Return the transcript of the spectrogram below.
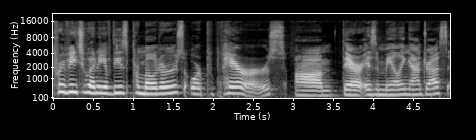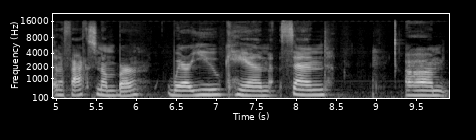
privy to any of these promoters or preparers, um, there is a mailing address and a fax number where you can send um,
